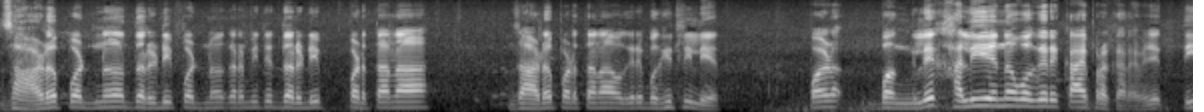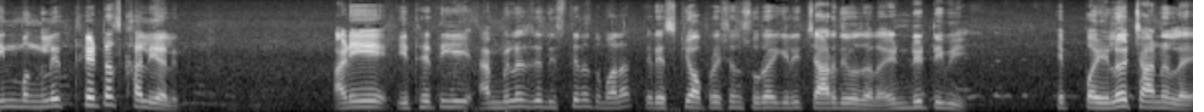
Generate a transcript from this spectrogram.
झाडं पडणं दरडी पडणं कारण मी ते दरडी पडताना झाडं पडताना वगैरे बघितलेली आहेत. पण बंगले खाली येणं वगैरे काय प्रकार आहे? म्हणजे तीन बंगले थेटच खाली आलेत. आणि इथे ती ॲम्ब्युलन्स जे दिसते ना तुम्हाला ते रेस्क्यू ऑपरेशन सुरू आहे गेली चार दिवस झालं. एन डी टी व्ही हे पहिलं चॅनल आहे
